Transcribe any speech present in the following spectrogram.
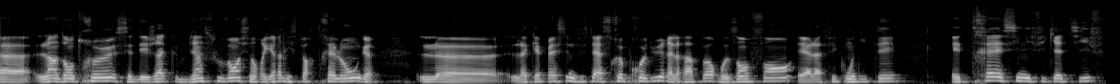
Euh, l'un d'entre eux, c'est déjà que bien souvent, si on regarde l'histoire très longue, la capacité d'une société à se reproduire et le rapport aux enfants et à la fécondité est très significatif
